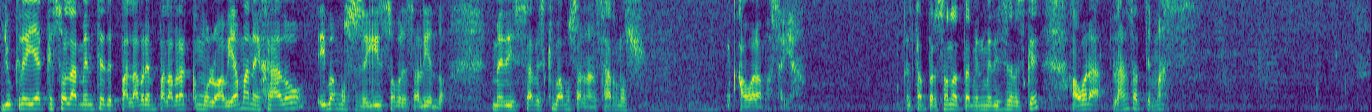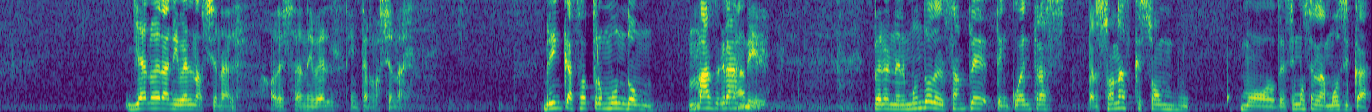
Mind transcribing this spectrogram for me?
Yo creía que solamente de palabra en palabra, como lo había manejado, íbamos a seguir sobresaliendo. Me dice, ¿sabes qué? Vamos a lanzarnos ahora más allá. Esta persona también me dice, ¿sabes qué? Ahora lánzate más ya no era a nivel nacional, ahora es a nivel internacional. Brincas a otro mundo más, Más grande. grande. Pero en el mundo del sample te encuentras personas que son, como decimos en la música,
